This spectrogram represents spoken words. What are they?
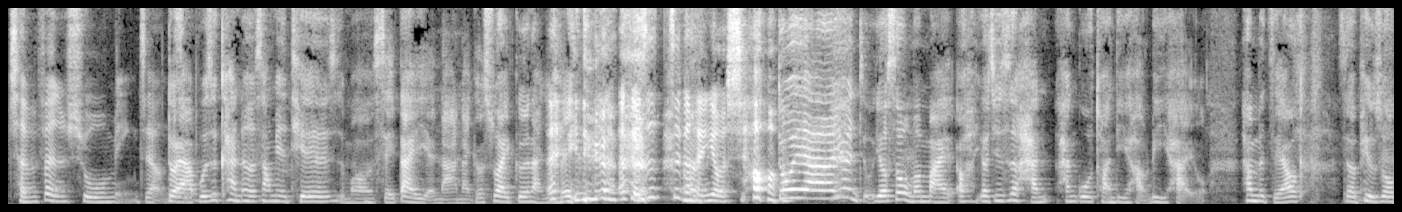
成分说明，这样子。对啊，不是看那个上面贴什么 谁代言啊，哪个帅哥，哪个美女。可是这个 很有效。对啊，因为有时候我们买哦，尤其是韩韩国团体好厉害哦，他们只要就譬如说。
